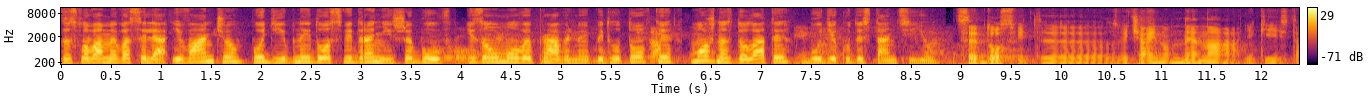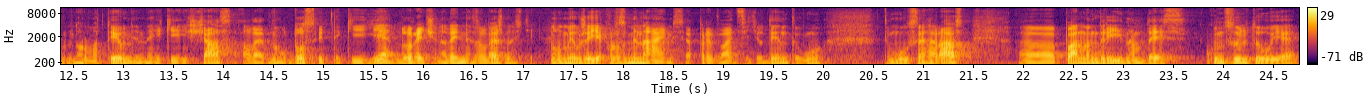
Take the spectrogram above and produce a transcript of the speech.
За словами Василя Іванчо, подібний досвід раніше був, і за умови правильної підготовки можна здолати будь-яку дистанцію. Це досвід, е, звичайно, не на якийсь там нормативний, не якийсь час, але ну, досвід такий є. До речі, на День Незалежності. Ну, ми вже як розминаємося при 21, тому, тому все гаразд. Е, Пан Андрій нам десь консультує,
